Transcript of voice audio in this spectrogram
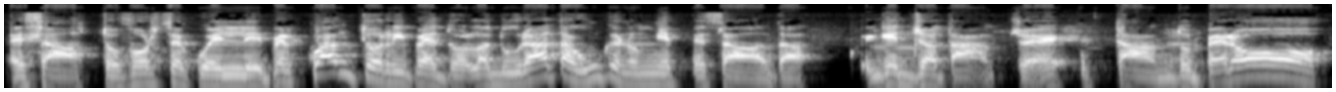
Esatto, forse quelli. Per quanto ripeto, la durata comunque non mi è pesata, che è già tanto, cioè, tanto, però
